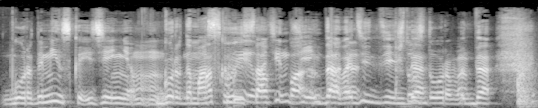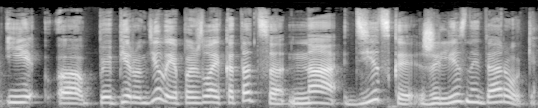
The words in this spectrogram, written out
города Минска и день города Москвы, Москвы в один день. Да, да, в один день. Что да, здорово. Да. И э, первым делом я пожелаю кататься на детской железной дороге.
